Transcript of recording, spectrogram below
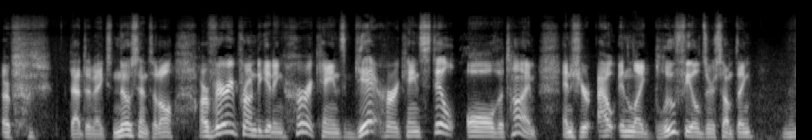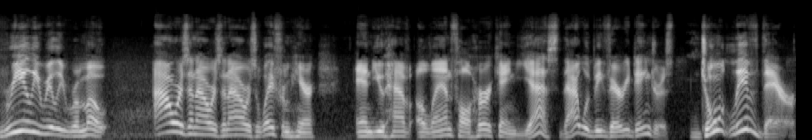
that makes no sense at all, are very prone to getting hurricanes, get hurricanes still all the time. And if you're out in like Bluefields or something, really, really remote, hours and hours and hours away from here, and you have a landfall hurricane, yes, that would be very dangerous. Don't live there,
